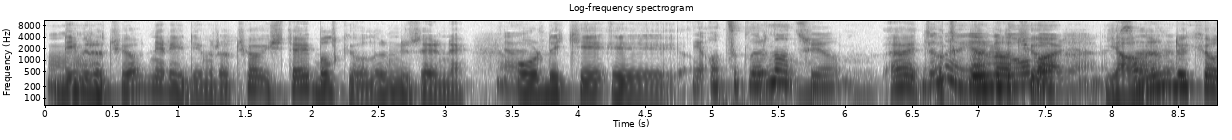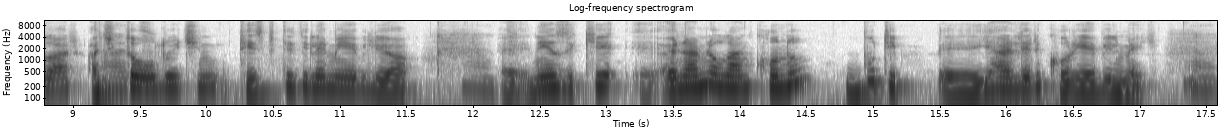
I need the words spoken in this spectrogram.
Hı. demir atıyor nereye demir atıyor işte balık yuvalarının üzerine Evet. oradaki e, Ya atıklarını atıyor. evet Değil? Yani atıklarını o atıyor yani. yağlarını Sadece. döküyorlar açıkta Evet. olduğu için tespit edilemeyebiliyor Evet. e, ne yazık ki e, önemli olan konu bu tip e, yerleri koruyabilmek. Evet.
